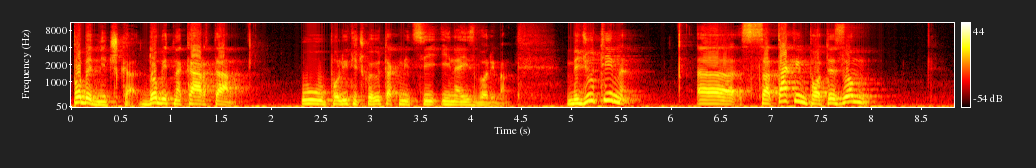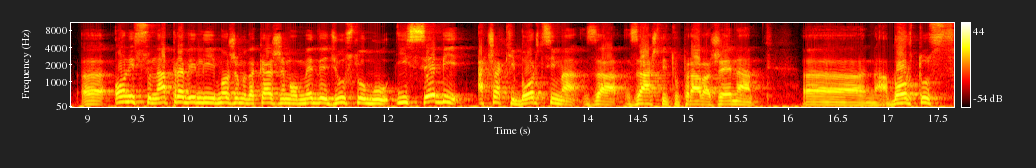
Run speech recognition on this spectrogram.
pobednička, dobitna karta u političkoj utakmici i na izborima. Međutim, e, sa takvim potezom Uh, oni su napravili, možemo da kažemo, medveđu uslugu i sebi, a čak i borcima za zaštitu prava žena uh, na abortus,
